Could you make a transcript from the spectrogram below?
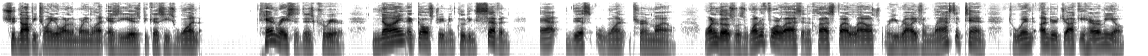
should not be 20 to 1 in the morning line as he is because he's won 10 races in his career, 9 at Gulfstream, including 7 at this one turn mile. One of those was 1 before last in a classified allowance where he rallied from last of 10 to win under jockey Jaramillo,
